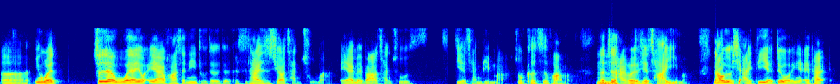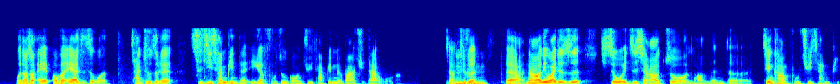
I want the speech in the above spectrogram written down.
呃，因为虽然我未来用 AI 画 3D 图，对不对？可是它还是需要产出嘛，AI 没办法产出自己的产品嘛，做客制化嘛，那这还会有些差异嘛。嗯、然后有些 idea 对我而言，AI 我到时候 A Open AI 只是我产出这个实际产品的一个辅助工具，它并没有办法取代我嘛。这样这个对啊。然后另外就是，其实我一直想要做老人的健康辅具产品。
